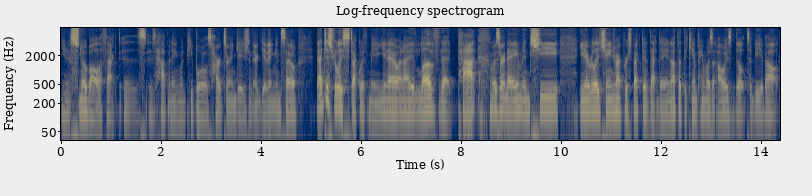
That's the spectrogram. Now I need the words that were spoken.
you know snowball effect is is happening when people's hearts are engaged in their giving. And so that just really stuck with me you know and i love that pat was her name and she you know really changed my perspective that day. And not that the campaign wasn't always built to be about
